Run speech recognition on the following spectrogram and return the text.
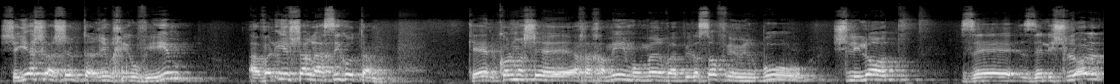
שיש להשם תארים חיוביים, אבל אי אפשר להשיג אותם. כן, כל מה שהחכמים, אומר, והפילוסופים ירבו שלילות, זה, זה לשלול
